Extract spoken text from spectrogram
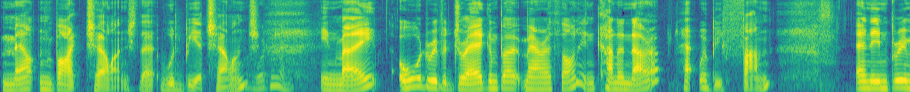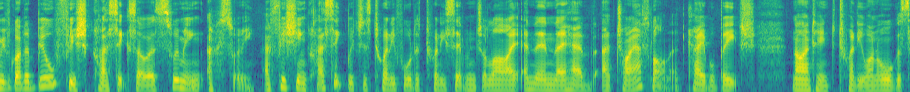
Mountain Bike Challenge. That would be a challenge in May. Ord River Dragon Boat Marathon in Kununurra. That would be fun. And in Broome, you've got a billfish classic, so a swimming, uh, swimming, a fishing classic, which is 24 to 27 July, and then they have a triathlon at Cable Beach, 19 to 21 August.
